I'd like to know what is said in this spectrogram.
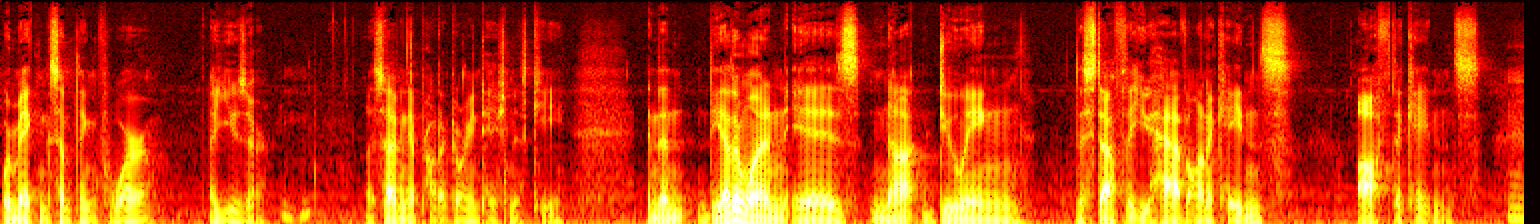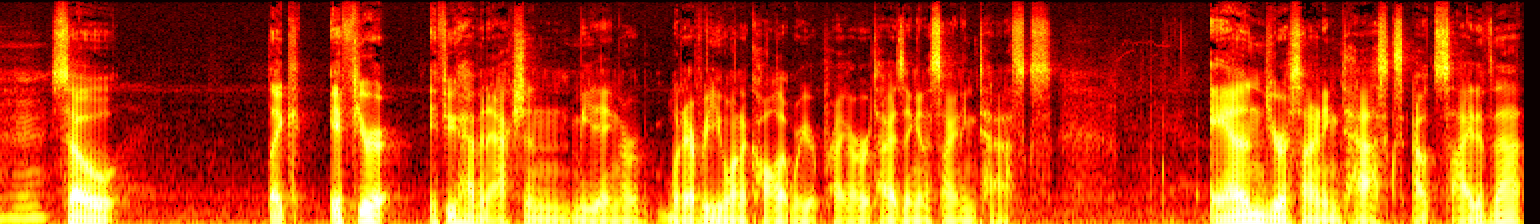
we're making something for a user. Mm-hmm. So having that product orientation is key. And then the other one is not doing the stuff that you have on a cadence off the cadence. Mm-hmm. So like if you're if you have an action meeting or whatever you want to call it where you're prioritizing and assigning tasks and you're assigning tasks outside of that,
